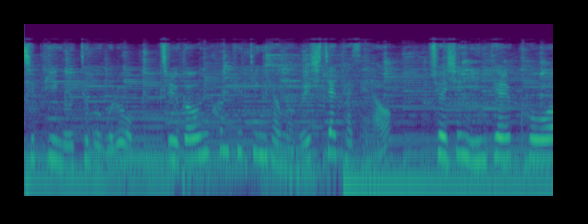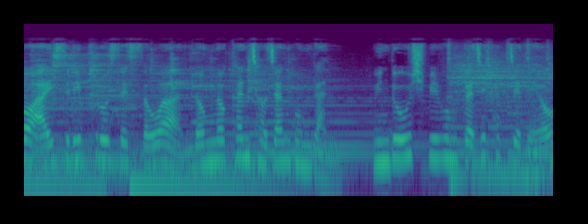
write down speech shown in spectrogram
HP 노트북으로 즐거운 컴퓨팅 경험을 시작하세요. 최신 인텔 코어 i3 프로세서와 넉넉한 저장 공간, 윈도우 11 홈까지 탑재되어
